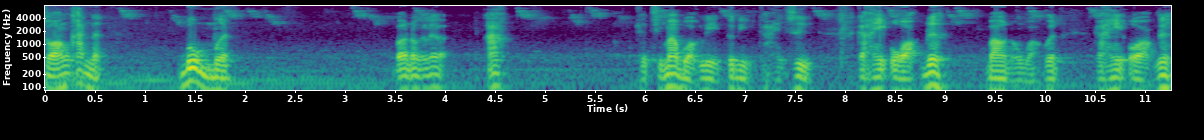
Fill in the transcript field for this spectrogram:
สองคันน่ะบุ้มเมดบ่าวน้องก็เลยอะเกิดสิมาบอกเลขตัวนี้ก็ให้ซื้อก็ให้ออกเด้อบ่าวน้องบอกเพิ่นก็ให้ออกเด้อ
